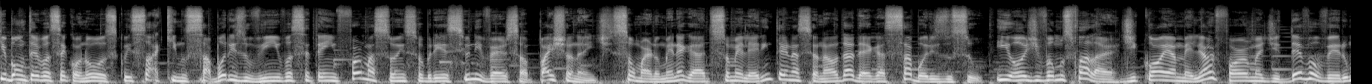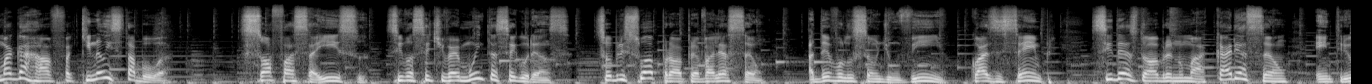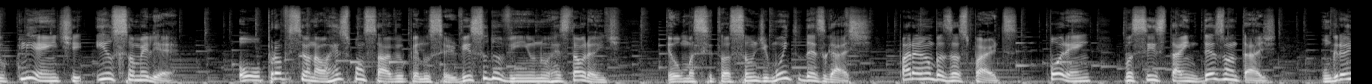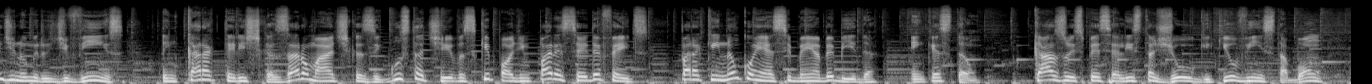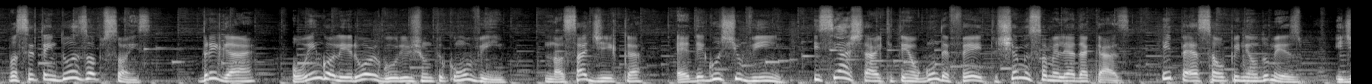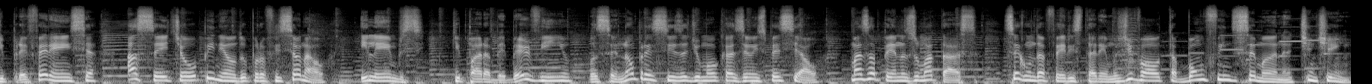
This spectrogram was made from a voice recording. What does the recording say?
Que bom ter você conosco e só aqui nos Sabores do Vinho você tem informações sobre esse universo apaixonante. Sou Marlon Menegatti, sommelier internacional da adega Sabores do Sul. E hoje vamos falar de qual é a melhor forma de devolver uma garrafa que não está boa. Só faça isso se você tiver muita segurança sobre sua própria avaliação. A devolução de um vinho, quase sempre, se desdobra numa cariação entre o cliente e o sommelier ou o profissional responsável pelo serviço do vinho no restaurante. É uma situação de muito desgaste para ambas as partes. Porém, você está em desvantagem. Um grande número de vinhos tem características aromáticas e gustativas que podem parecer defeitos para quem não conhece bem a bebida em questão. Caso o especialista julgue que o vinho está bom, você tem duas opções: brigar ou engolir o orgulho junto com o vinho. Nossa dica é deguste o vinho e se achar que tem algum defeito, chame o sommelier da casa e peça a opinião do mesmo. E de preferência, aceite a opinião do profissional. E lembre-se que para beber vinho, você não precisa de uma ocasião especial, mas apenas uma taça. Segunda-feira estaremos de volta. Bom fim de semana. Tchim, tchim.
